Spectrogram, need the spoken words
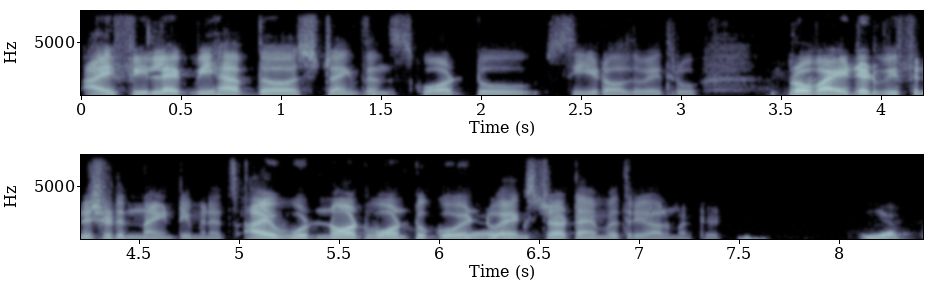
I feel like we have the strength and squad to see it all the way through, provided we finish it in 90 minutes. I would not want to go into extra time with Real Madrid. yep.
